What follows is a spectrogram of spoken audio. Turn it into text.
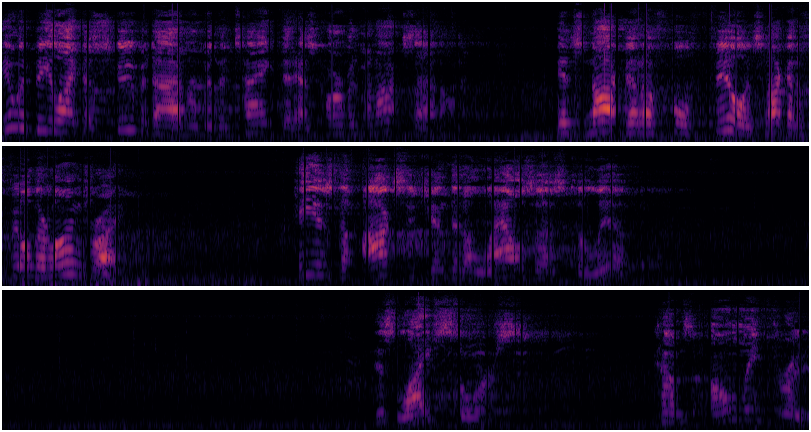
it would be like a scuba diver with a tank that has carbon monoxide on it. It's not going to fulfill, it's not going to fill their lungs right. He is the oxygen that allows us to live. This life source comes only through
